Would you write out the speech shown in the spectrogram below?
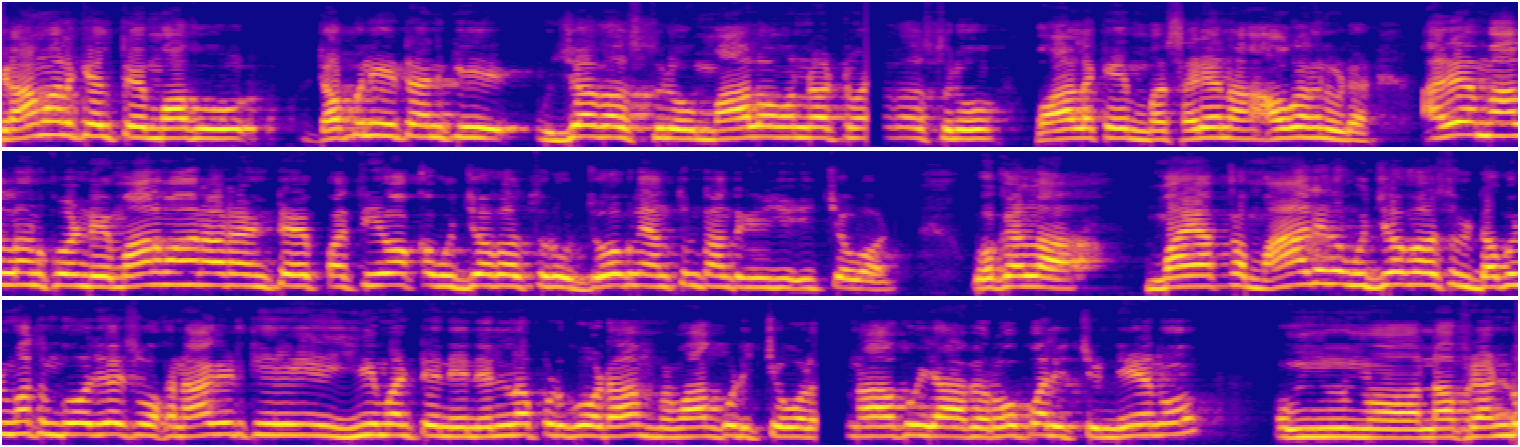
గ్రామాలకు వెళ్తే మాకు డబ్బులు ఇవ్వటానికి ఉద్యోగస్తులు మాలో ఉన్నటువంటి ఉద్యోగస్తులు వాళ్ళకి సరైన అవగాహన ఉండే. అదే మాలో అనుకోండి మాల మహానాడు అంటే ప్రతి ఒక్క ఉద్యోగస్తులు జోబులు ఎంత ఉంటే అంత ఇచ్చేవాడు. ఒకవేళ మా యొక్క మాదిగా ఉద్యోగస్తులు డబ్బులు మొత్తం పోజేసి ఒక నాగిడికి ఇవ్వమంటే నేను వెళ్ళినప్పుడు కూడా మాకు కూడా ఇచ్చేవాడు నాకు యాభై రూపాయలు ఇచ్చి నేను నా ఫ్రెండ్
